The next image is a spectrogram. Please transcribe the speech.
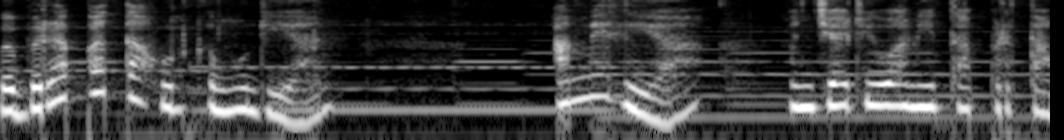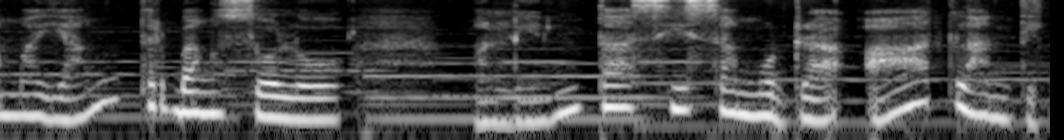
Beberapa tahun kemudian, Amelia menjadi wanita pertama yang terbang solo melintasi Samudra Atlantik.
